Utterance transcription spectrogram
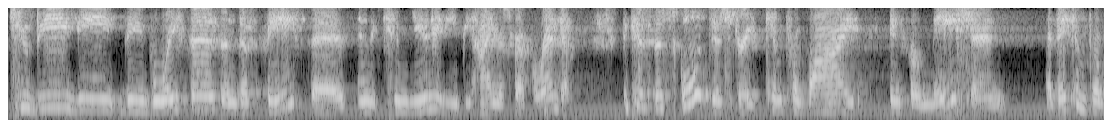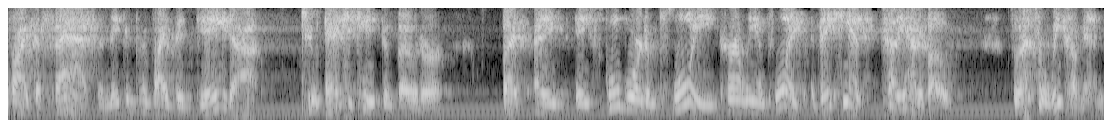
to be the, the voices and the faces in the community behind this referendum? Because the school district can provide information and they can provide the facts and they can provide the data to educate the voter but a, a school board employee currently employed, they can't tell you how to vote. So that's where we come in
